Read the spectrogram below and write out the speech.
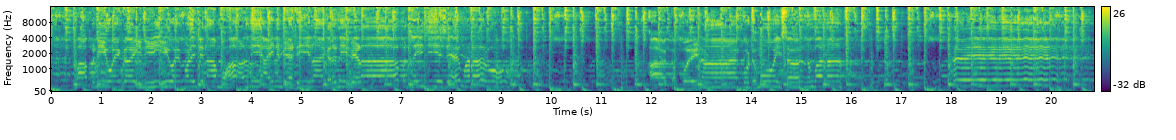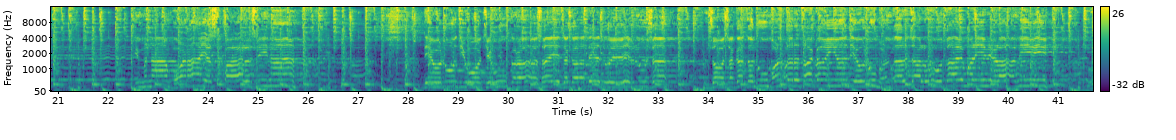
બાપની હોય ગઈની હોય, પણ જેના મોહાળની આઈને બેઠી ના ઘરની વેળા બદલાઈ જઈએ છે મારા રો. આ કંબોઈના ગોઢમો ઈસનબાના એમના ભોણા યશપાલસિંહના દેવનો દીવો જેવું કરશે જગતે જોયેલું છે. જો જગતનું ભણતર થાક અહીંયા દેવનું ભણતર ચાલુ થાય મારી વેળાની.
